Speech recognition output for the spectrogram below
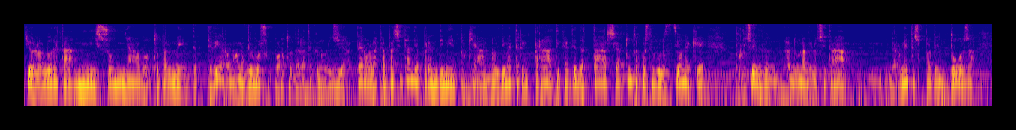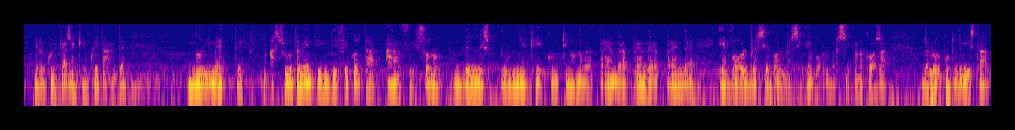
io alla loro età mi sognavo totalmente. È vero, non avevo il supporto della tecnologia, però la capacità di apprendimento che hanno, di mettere in pratica, di adattarsi a tutta questa evoluzione che procede ad una velocità veramente spaventosa, in alcuni casi anche inquietante, non li mette assolutamente in difficoltà, anzi sono delle spugne che continuano ad apprendere, apprendere, apprendere, evolversi, evolversi, evolversi. È una cosa dal loro punto di vista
